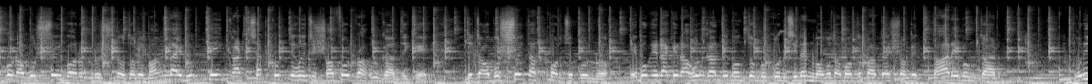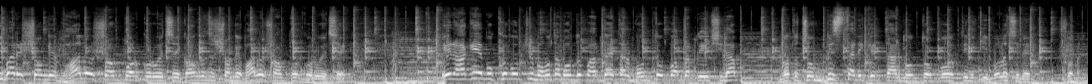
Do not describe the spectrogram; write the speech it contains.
এখন অবশ্যই বড় প্রশ্ন, তবে বাংলায় ঢুকতেই কাটছাট করতে হয়েছে সফর রাহুল গান্ধীকে, যেটা অবশ্যই তাৎপর্যপূর্ণ। এবং আগে রাহুল গান্ধী মন্তব্য করেছিলেন মমতা বন্দ্যোপাধ্যায়ের সঙ্গে তার এবং তার পরিবারের সঙ্গে ভালো সম্পর্ক রয়েছে, কংগ্রেসের সঙ্গে ভালো সম্পর্ক রয়েছে। এর আগে মুখ্যমন্ত্রী মমতা বন্দ্যোপাধ্যায় তার মন্তব্য আমরা পেয়েছিলাম, গত চব্বিশ তারিখের তার মন্তব্য, তিনি কি বলেছিলেন? শোনান।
